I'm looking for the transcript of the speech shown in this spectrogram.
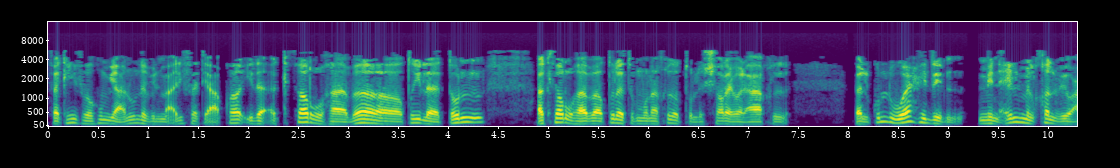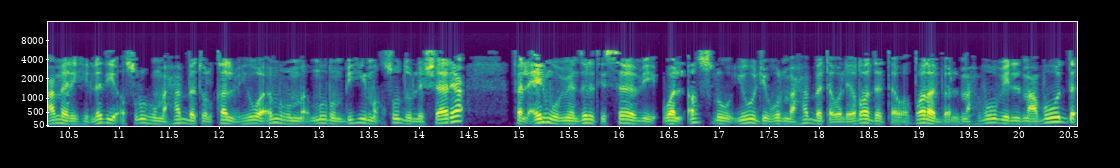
فكيف هم يعنون بالمعرفة عقائد أكثرها باطلة أكثرها باطلة مناقضة للشرع والعقل؟ بل كل واحد من علم القلب وعمله الذي أصله محبة القلب هو أمر مأمور به مقصود للشارع فالعلم بمنزلة السبب والأصل يوجب المحبة والإرادة وطلب المحبوب للمعبود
